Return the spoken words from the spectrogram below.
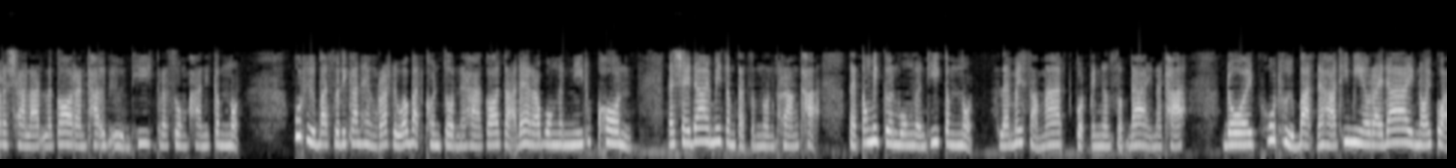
ประชารัฐ และก็ร้านค้าอื่น ๆ ที่กระทรวงพาณิชย์กำหนด ผู้ถือบัตรสวัสดิการแห่งรัฐหรือว่าบัตรคนจนนะคะ ก็จะได้รับวงเงินนี้ทุกคน และใช้ได้ไม่จำกัดจำนวนครั้งค่ะ แต่ต้องไม่เกินวงเงินที่กำหนด และไม่สามารถกดเป็นเงินสดได้นะคะ โดยผู้ถือบัตรนะคะ ที่มีรายได้น้อยกว่า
